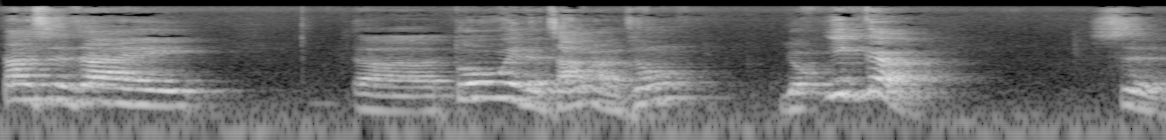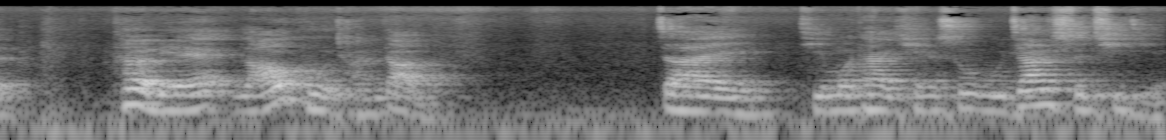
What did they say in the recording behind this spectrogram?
但是在呃多位的长老中，有一个是特别劳苦传道的，在提摩太前书五章十七节，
